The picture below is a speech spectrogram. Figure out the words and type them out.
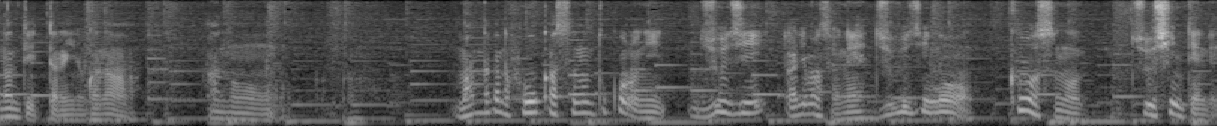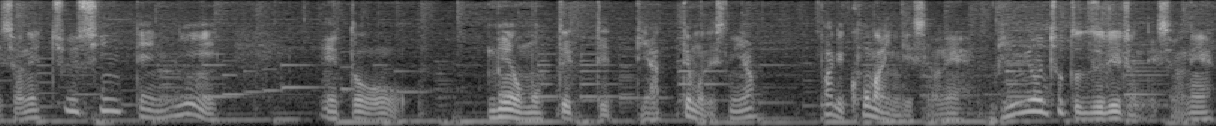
何て言ったらいいのかな。あの真ん中のフォーカスのところに十字ありますよね。十字のクロスの中心点ですよね。中心点にえっ、と目を持ってってってやってもですねやっぱり来ないんですよね。微妙にちょっとずれるんですよね。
